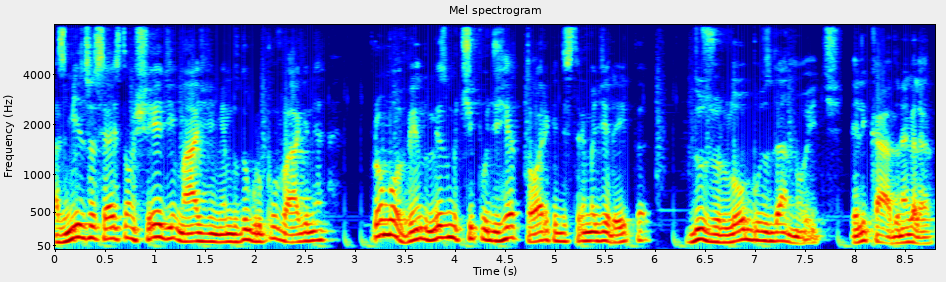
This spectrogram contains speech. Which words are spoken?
As mídias sociais estão cheias de imagens de membros do grupo Wagner promovendo o mesmo tipo de retórica de extrema-direita dos lobos da noite. Delicado, né, galera?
